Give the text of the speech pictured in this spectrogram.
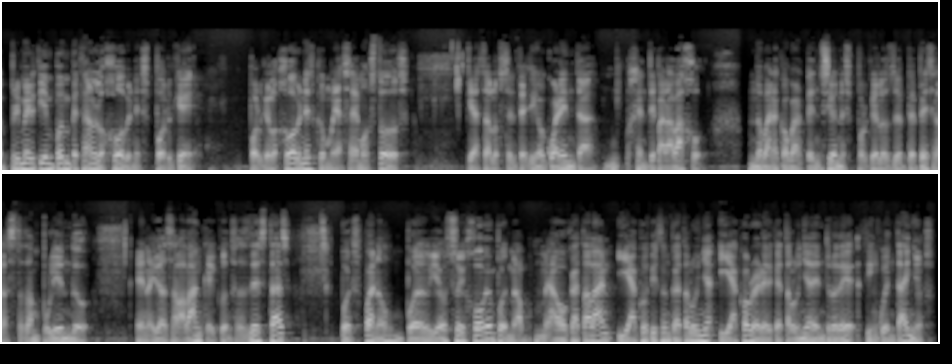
el primer tiempo empezaron los jóvenes. ¿Por qué? Porque los jóvenes, como ya sabemos todos, que hasta los 35 40, gente para abajo, no van a cobrar pensiones porque los del PP se las están puliendo en ayudas a la banca y cosas de estas, pues bueno, pues yo soy joven, pues me hago catalán y ya cotizo en Cataluña y ya cobraré de Cataluña dentro de 50 años.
